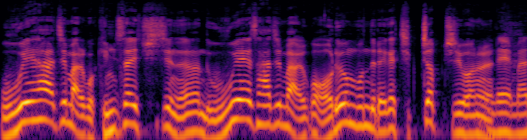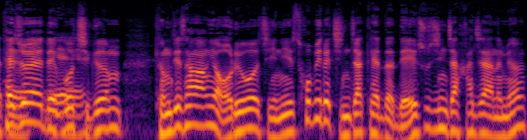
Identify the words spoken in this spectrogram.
우회하지 말고 김 지사의 취지는 우회해서 하지 말고 어려운 분들에게 직접 지원을 네, 해줘야 되고 네. 지금 경제 상황이 어려워지니 소비를 진작해야 돼 내수 진작하지 않으면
